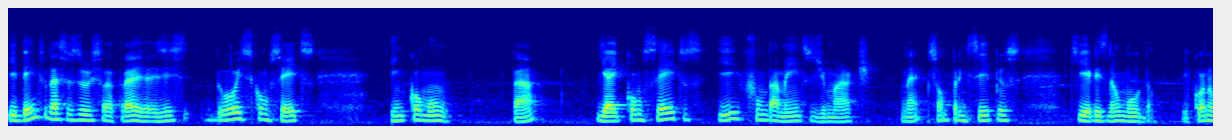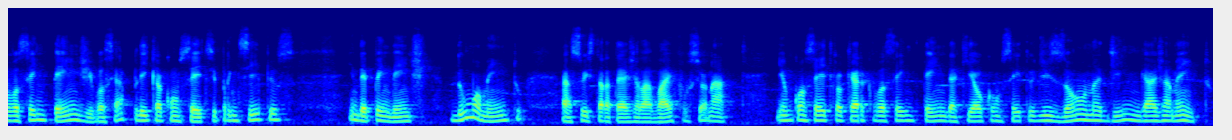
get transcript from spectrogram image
E dentro dessas duas estratégias existem dois conceitos em comum, tá? E aí conceitos e fundamentos de marketing, né? São princípios que eles não mudam. E quando você entende, você aplica conceitos e princípios, independente do momento, a sua estratégia ela vai funcionar. E um conceito que eu quero que você entenda aqui é o conceito de zona de engajamento.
